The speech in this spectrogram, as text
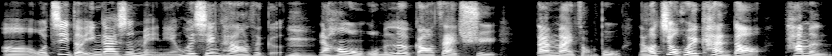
呃，我记得应该是每年会先看到这个，嗯，然后我们乐高再去丹麦总部，然后就会看到他们。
